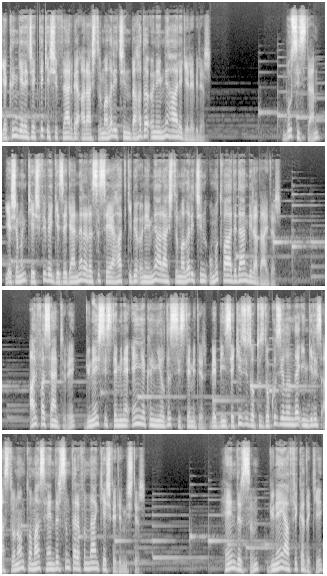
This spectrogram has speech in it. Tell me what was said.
yakın gelecekte keşifler ve araştırmalar için daha da önemli hale gelebilir. Bu sistem, yaşamın keşfi ve gezegenler arası seyahat gibi önemli araştırmalar için umut vadeden bir adaydır. Alpha Centauri, Güneş sistemine en yakın yıldız sistemidir ve 1839 yılında İngiliz astronom Thomas Henderson tarafından keşfedilmiştir. Henderson, Güney Afrika'daki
